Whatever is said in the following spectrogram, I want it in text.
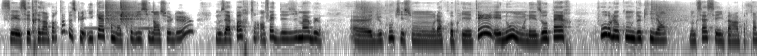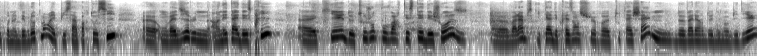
C'est très important parce que ICAD, comme on se trouve ici dans ce lieu, nous apporte en fait des immeubles du coup qui sont leur propriété et nous, on les opère pour le compte de clients. Donc ça, c'est hyper important pour notre développement. Et puis ça apporte aussi, on va dire, un état d'esprit qui est de toujours pouvoir tester des choses euh, voilà, parce qu'ICAD est présent sur euh, toute la chaîne de valeur de l'immobilier,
